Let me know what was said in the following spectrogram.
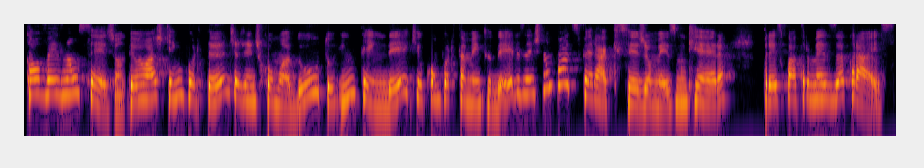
Talvez não sejam. Então, eu acho que é importante a gente, como adulto, entender que o comportamento deles, a gente não pode esperar que seja o mesmo que era três, quatro meses atrás.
